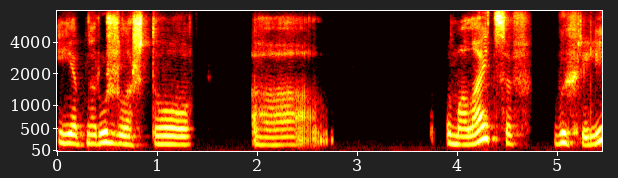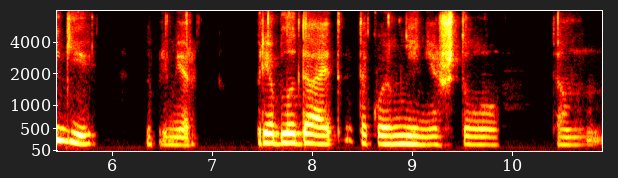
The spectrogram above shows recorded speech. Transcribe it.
и обнаружила, что а, у малайцев в их религии, например, преобладает такое мнение, что там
